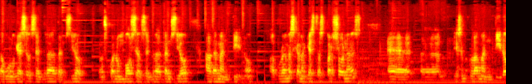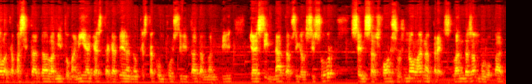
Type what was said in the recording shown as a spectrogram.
de voler ser el centre d'atenció. Doncs quan un vol ser el centre d'atenció ha de mentir, no? El problema és que amb aquestes persones eh, eh, la mentida o la capacitat de la mitomania aquesta que tenen o aquesta compulsivitat en mentir ja és innata, o sigui, els hi surt sense esforços, no l'han après, l'han desenvolupat,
